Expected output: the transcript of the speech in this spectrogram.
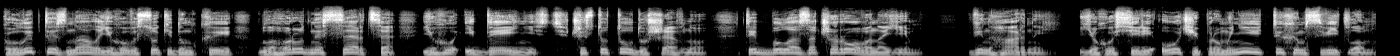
Коли б ти знала його високі думки, благородне серце, його ідейність, чистоту душевну, ти б була зачарована їм. Він гарний. Його сірі очі променіють тихим світлом,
